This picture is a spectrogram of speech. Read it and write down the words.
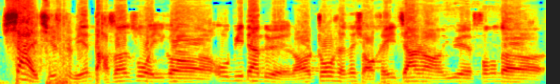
下一期视频打算做一个 OB 战队，然后周神的小黑加上岳峰的。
